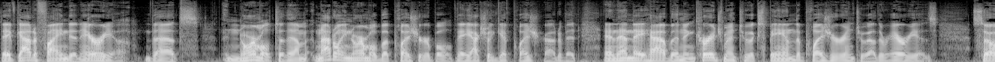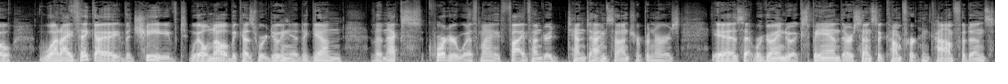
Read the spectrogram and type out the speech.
they've got to find an area that's normal to them, not only normal, but pleasurable. They actually get pleasure out of it. And then they have an encouragement to expand the pleasure into other areas. So what I think I've achieved, we'll know because we're doing it again the next quarter with my 510 times entrepreneurs, is that we're going to expand their sense of comfort and confidence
